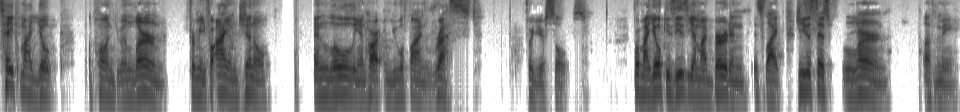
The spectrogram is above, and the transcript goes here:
Take my yoke upon you and learn from me, for I am gentle and lowly in heart, and you will find rest for your souls. For my yoke is easy and my burden is light. Jesus says, Learn of me.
